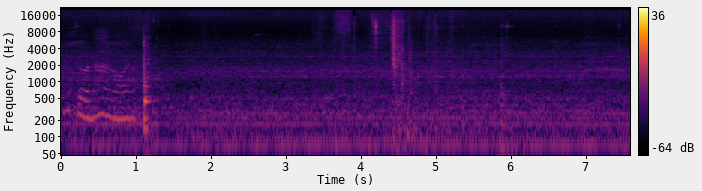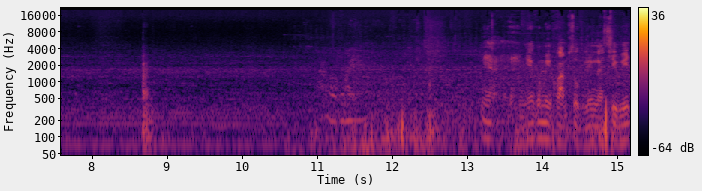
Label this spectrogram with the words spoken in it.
ไม่เกินห้าร้อยเนี่ยอย่างเงี้ยก็มีความสุขจริงนะชีวิต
